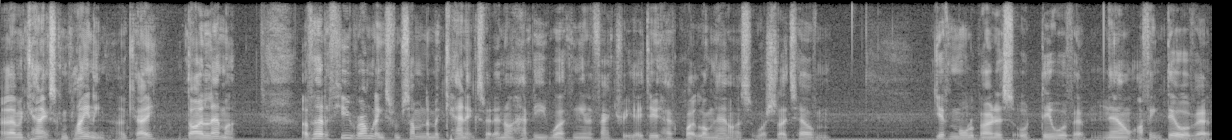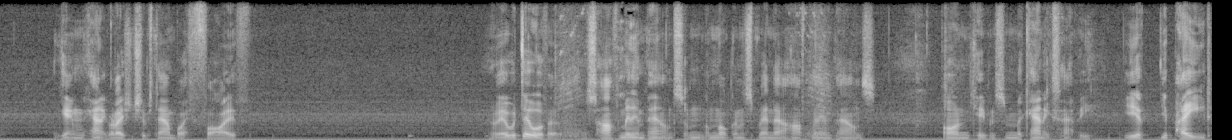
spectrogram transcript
Uh, mechanics complaining. Okay. Dilemma. I've heard a few rumblings from some of the mechanics that they're not happy working in a factory. They do have quite long hours. What should I tell them? Give them all a bonus or deal with it. Now, I think deal with it getting mechanic relationships down by five. It would deal with it. It's half a million pounds. I'm, I'm not going to spend out half a million pounds on keeping some mechanics happy. You're, you're paid.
